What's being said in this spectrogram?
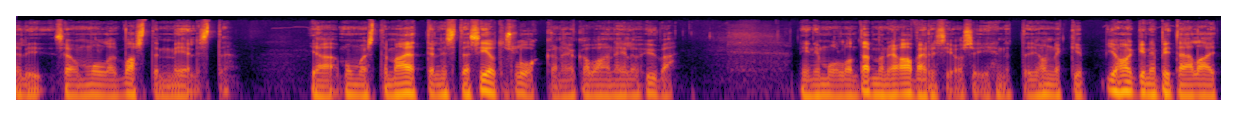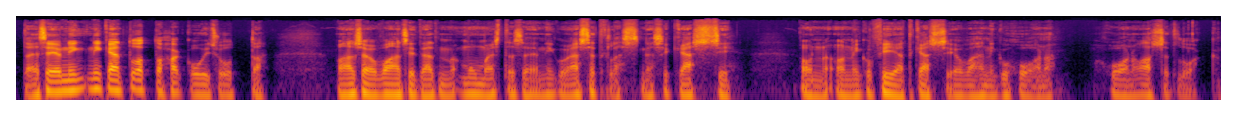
eli se on mulle vasten mielestä. Ja mun mielestä mä ajattelin sitä sijoitusluokkana, joka vaan ei ole hyvä. Niin, niin mulla on tämmöinen aversio siihen, että jonnekin, johonkin ne pitää laittaa. Ja se ei ole niinkään tuottohakuisuutta, vaan se on vaan sitä, että mun mielestä se niin kuin asset classina se kässi on, on niin kuin fiat kässi on vähän niin kuin huono, huono asset-luokka.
